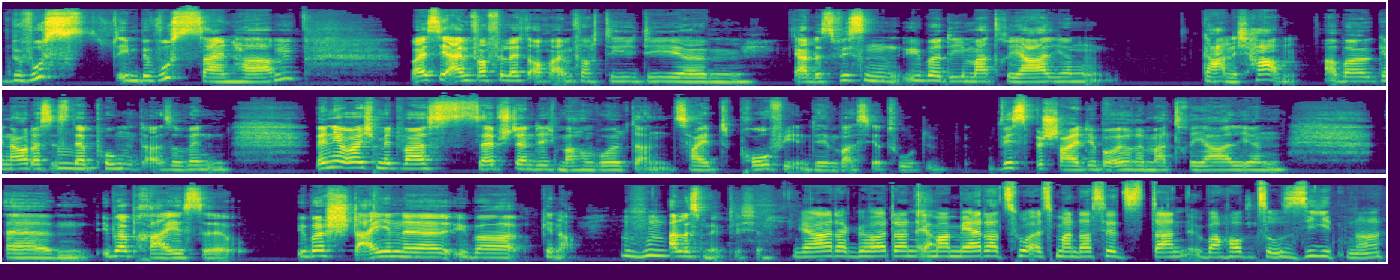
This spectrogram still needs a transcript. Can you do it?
bewusst, im Bewusstsein haben, weil sie einfach vielleicht auch einfach die, die, ähm, ja, das Wissen über die Materialien gar nicht haben. Aber genau das ist mhm. der Punkt. Also wenn, wenn ihr euch mit was selbstständig machen wollt, dann seid Profi in dem, was ihr tut. Wisst Bescheid über eure Materialien, ähm, über Preise, über Steine, über, genau. Mhm. Alles Mögliche. Ja, da gehört dann ja. immer mehr dazu, als man das jetzt dann überhaupt so sieht. Ne?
